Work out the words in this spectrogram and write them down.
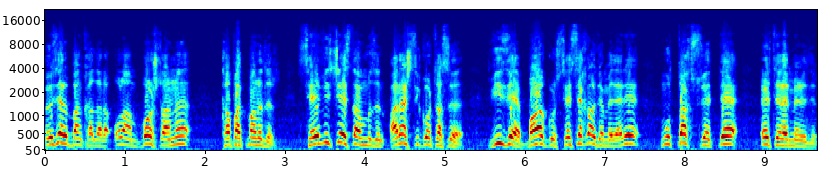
özel bankalara olan borçlarını kapatmalıdır. Servisçi esnafımızın araç sigortası, vize, bağkur, SSK ödemeleri mutlak surette ertelenmelidir.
